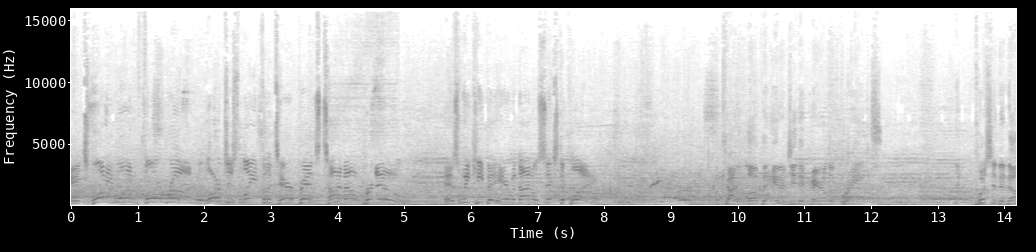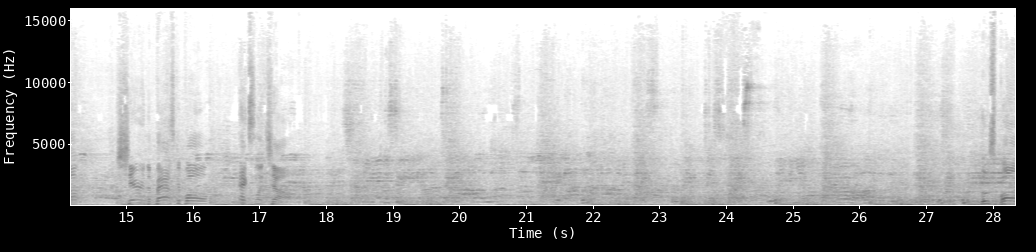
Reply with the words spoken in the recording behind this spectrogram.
A 21-4 run, largest lead for the Terrapins. Timeout Purdue as we keep it here with 9.06 to play. Gotta love the energy that Maryland brings. Pushing it up, sharing the basketball. Excellent job. Loose ball.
